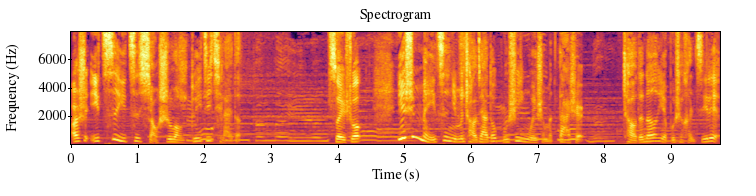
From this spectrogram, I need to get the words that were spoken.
而是一次一次小失望堆积起来的。所以说，也许每一次你们吵架都不是因为什么大事儿，吵的呢也不是很激烈，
